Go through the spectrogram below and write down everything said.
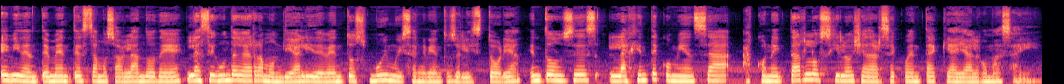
Evidentemente estamos hablando de la Segunda Guerra Mundial y de eventos muy muy sangrientos de la historia, entonces la gente comienza a conectar los hilos y a darse cuenta que hay algo más ahí.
